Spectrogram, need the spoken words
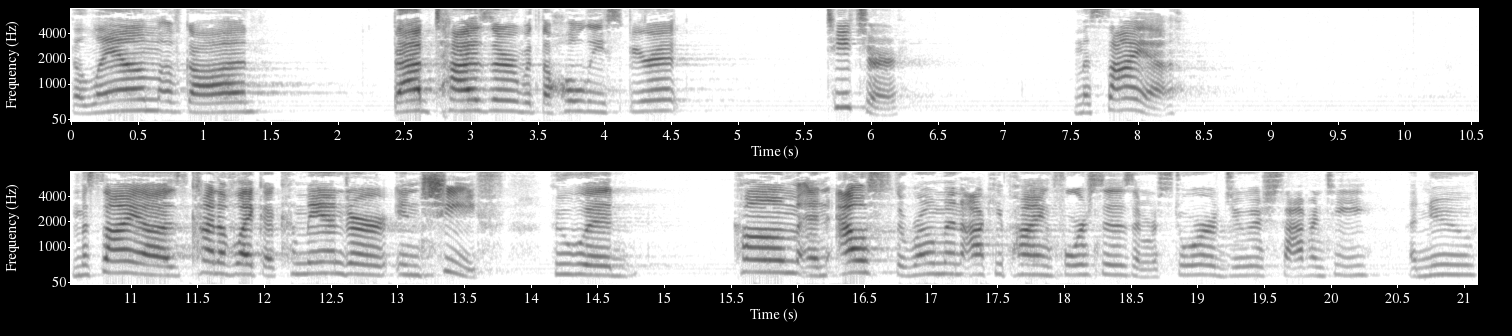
the Lamb of God, baptizer with the Holy Spirit, teacher, Messiah. Messiah is kind of like a commander in chief who would come and oust the Roman occupying forces and restore Jewish sovereignty, a new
